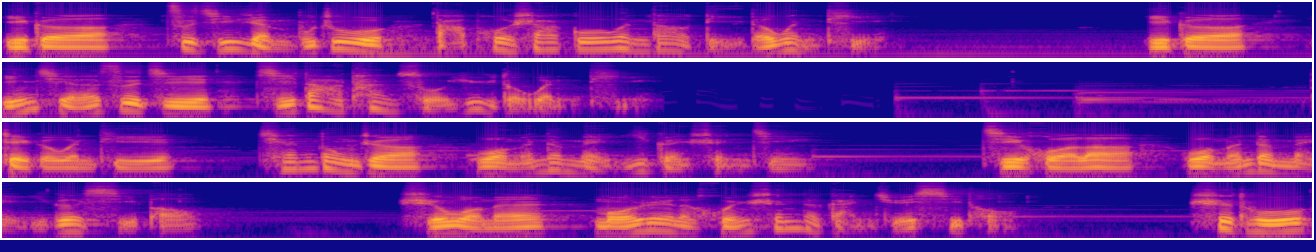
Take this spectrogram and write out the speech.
一个自己忍不住打破砂锅问到底的问题，一个引起了自己极大探索欲的问题。这个问题牵动着我们的每一根神经。激活了我们的每一个细胞，使我们磨锐了浑身的感觉系统，试图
